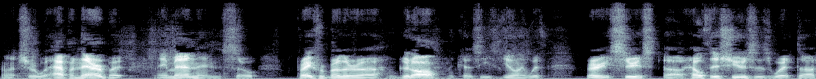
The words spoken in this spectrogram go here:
not sure what happened there, but amen. And so pray for Brother uh, Goodall because he's dealing with very serious uh, health issues, is what uh,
